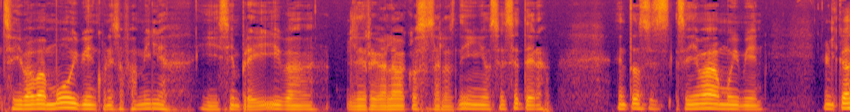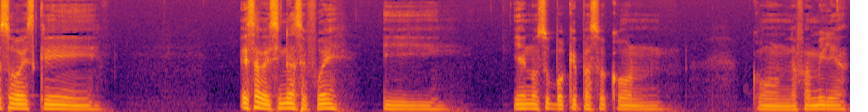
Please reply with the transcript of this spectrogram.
se llevaba muy bien con esa familia y siempre iba, le regalaba cosas a los niños, etcétera. Entonces se llevaba muy bien. El caso es que esa vecina se fue y ya no supo qué pasó con con la familia.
